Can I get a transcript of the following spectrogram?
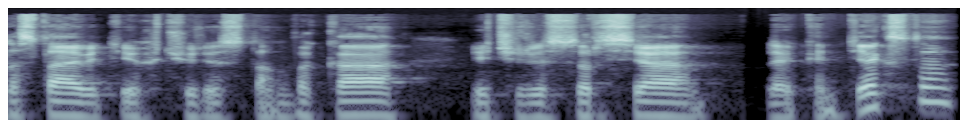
доставить их через там ВК и через СРСЯ для контекста,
